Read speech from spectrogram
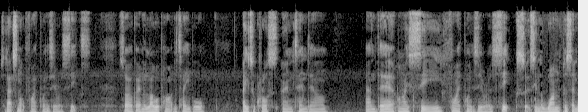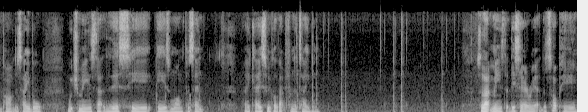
so that's not 5.06. So I'll go in the lower part of the table, 8 across and 10 down, and there I see 5.06. So it's in the 1% part of the table, which means that this here is 1%. Okay, so we got that from the table. So that means that this area at the top here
